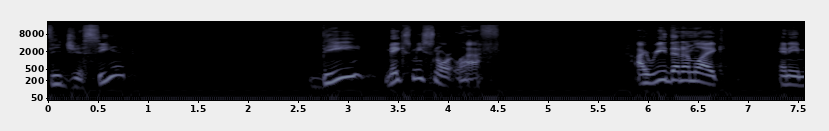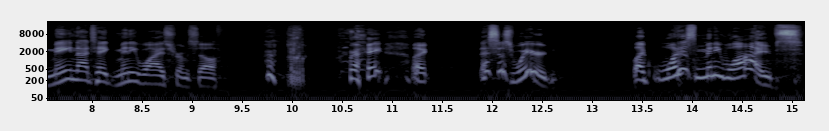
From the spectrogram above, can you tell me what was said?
Did you see it? B makes me snort laugh. I read that, I'm like, and he may not take many wives for himself. right? Like, that's just weird. Like, what is many wives?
